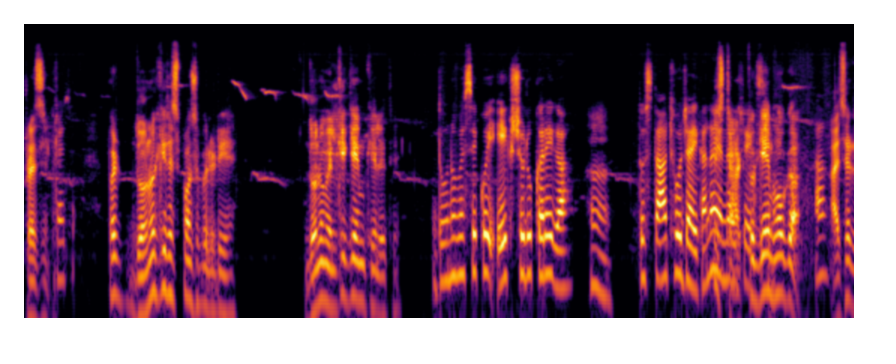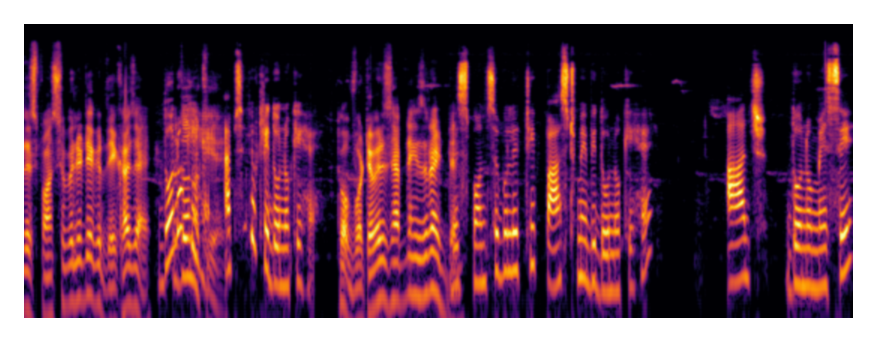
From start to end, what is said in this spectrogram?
present present पर दोनों की रिस्पॉन्सिबिलिटी है। दोनों मिलके गेम खेले थे। दोनों में से कोई एक शुरू करेगा। हाँ। तो स्टार्ट हो जाएगा ना स्टार्ट एनर्जी तो गेम होगा। हाँ। ऐसे रिस्पॉन्सिबिलिटी अगर देखा जाए दोनों, तो दोनों की की है। है। एब्सोल्युटली दोनों की है। तो whatever is happening is right responsibility past में भी दोनों की है। आज दोनों में से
